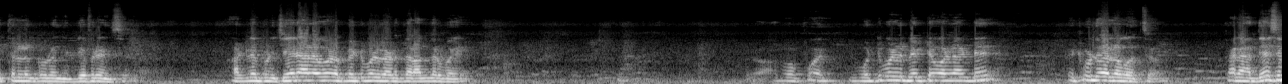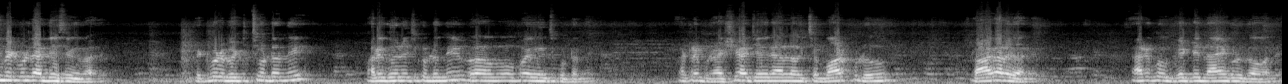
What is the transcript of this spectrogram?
ఇతరులకు కూడా డిఫరెన్స్. అట్లా ఇప్పుడు చైనాలో కూడా పెట్టుబడి పెడతారు అందరు పోయి. పెట్టుబడులు పెట్టేవాళ్ళు అంటే పెట్టుబడిదారులు అవ్వచ్చు. కానీ ఆ దేశం పెట్టుబడిదారు దేశం కాదు. పెట్టుబడి పెట్టించుకుంటుంది అనుకూలించుకుంటుంది ఉపయోగించుకుంటుంది. అట్లా ఇప్పుడు రష్యా చైనాలో వచ్చే మార్పులు రాగలగాలి దానికి ఒక గట్టి నాయకుడు కావాలి.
